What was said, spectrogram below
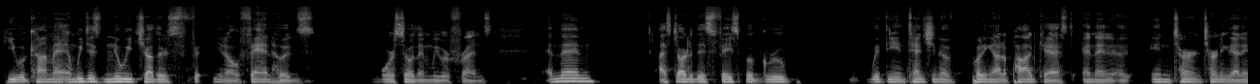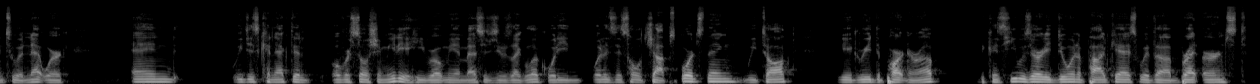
he would comment, and we just knew each other's you know fanhoods more so than we were friends. And then I started this Facebook group with the intention of putting out a podcast and then uh, in turn turning that into a network. And we just connected over social media. He wrote me a message. He was like, "Look, what do you what is this whole Chop Sports thing?" We talked. We agreed to partner up because he was already doing a podcast with uh, Brett Ernst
